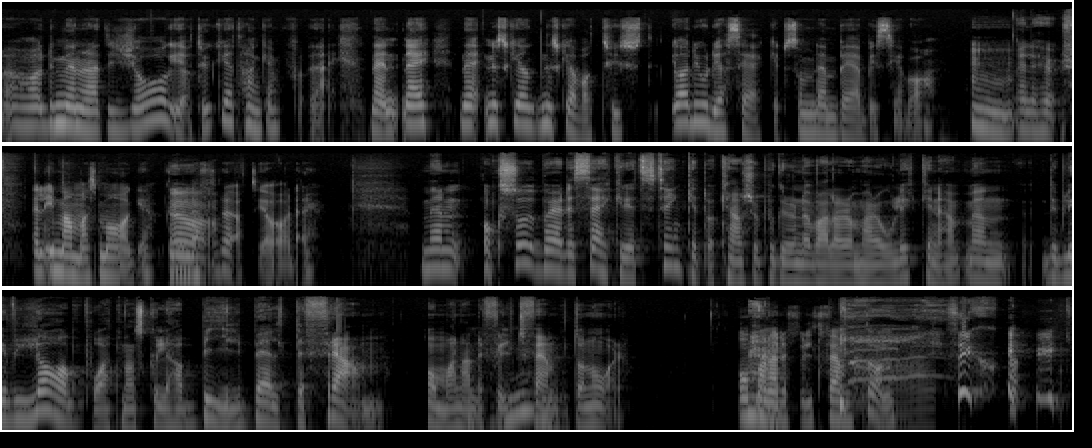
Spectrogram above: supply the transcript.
Ja, du menar att jag... Jag tycker att han kan... Nej, nej, nej, nej nu, ska jag, nu ska jag vara tyst. Ja, det gjorde jag säkert som den bebis jag var. Mm, eller hur? Eller i mammas mage. Lilla Ja. fröet jag var där. Men också började säkerhetstänket då, kanske på grund av alla de här olyckorna. Men det blev lag på att man skulle ha bilbälte fram om man hade fyllt 15 år. Om man hade fyllt 15. Så sjukt!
